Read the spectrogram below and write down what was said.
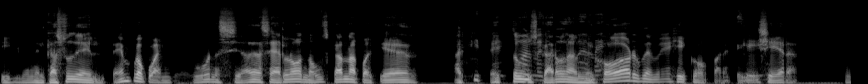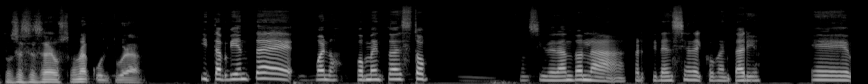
y en el caso del templo, cuando hubo necesidad de hacerlo, no buscaron a cualquier arquitecto, buscaron al mejor de México para que lo hiciera. Entonces, esa es una cultura Y también te, bueno, comento esto considerando la pertinencia del comentario. Eh,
